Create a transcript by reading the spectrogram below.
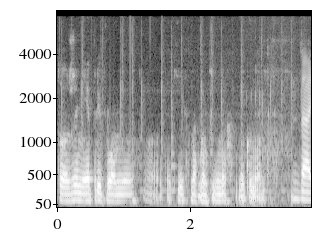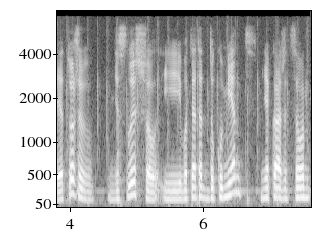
тоже не припомню э, таких нормативных документов. Да, я тоже не слышал. И вот этот документ, мне кажется, он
